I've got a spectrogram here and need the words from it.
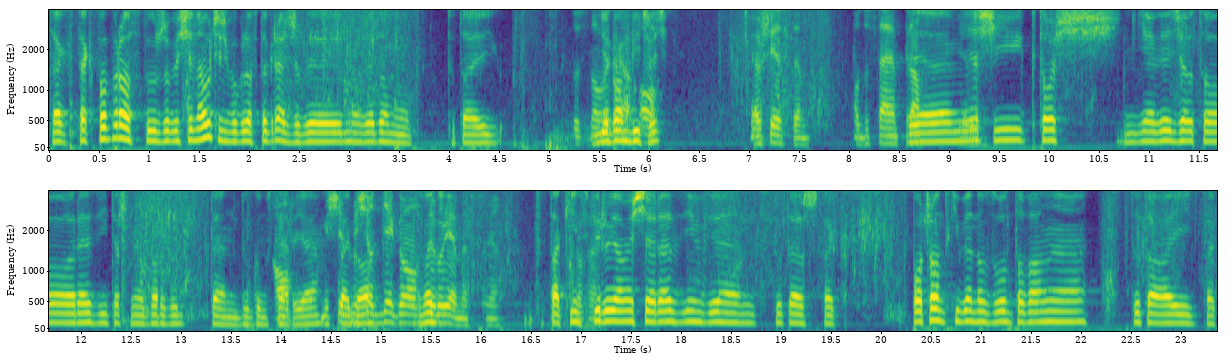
Tak, tak po prostu, żeby się nauczyć w ogóle w to grać, żeby, no wiadomo, tutaj To jest nie gra. bambiczyć. O, ja już jestem. O, dostałem. Em, jeśli ktoś nie wiedział, to Rezi też miał bardzo ten, długą serię my, z się, my tego. się od niego To wzorujemy w sumie. To tak, inspirujemy się Rezim, więc tu też tak początki będą zmontowane. Tutaj tak,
